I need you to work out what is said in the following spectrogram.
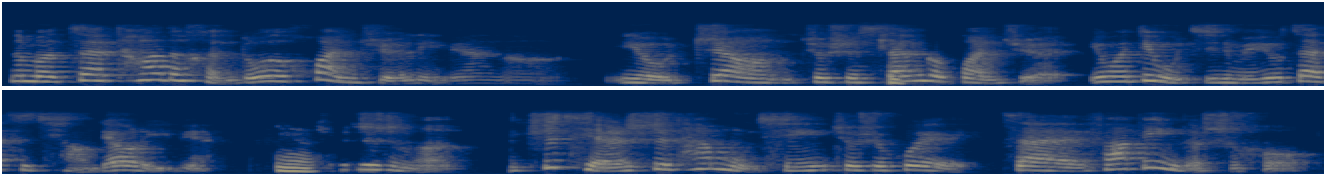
那么在他的很多的幻觉里面呢，有这样就是三个幻觉，因为第五集里面又再次强调了一遍，嗯，就是什么？之前是他母亲，就是会在发病的时候，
